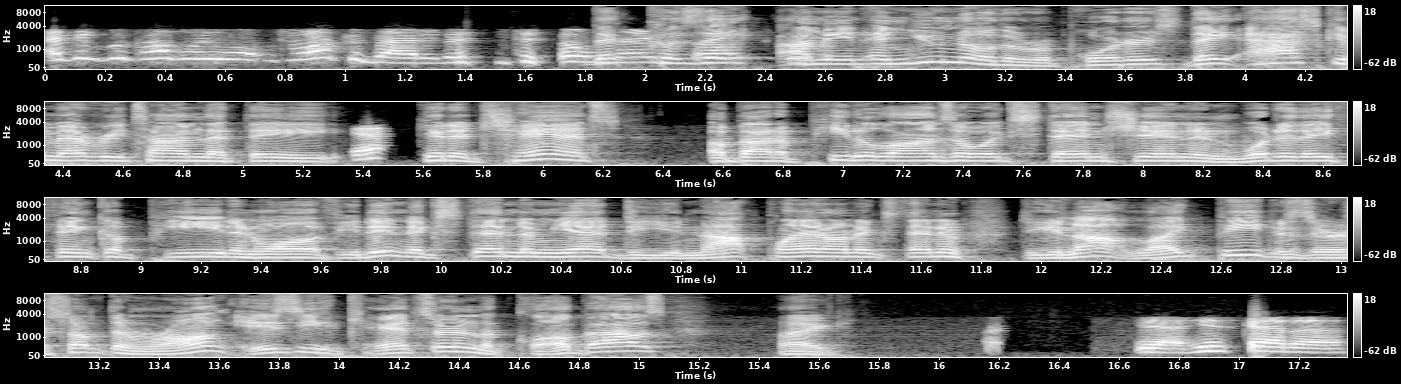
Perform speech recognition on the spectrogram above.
I think we probably won't talk about it until next." Because they, I mean, and you know the reporters, they ask him every time that they Yeah. get a chance about a Pete Alonso extension and what do they think of Pete? And well, if you didn't extend him yet, do you not plan on extending him? Do you not like Pete? Is there something wrong? Is he a cancer in the clubhouse? Like, Yeah, he's got a.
